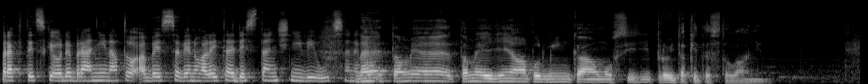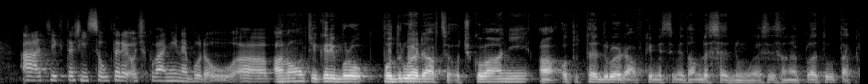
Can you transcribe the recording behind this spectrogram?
prakticky odebrání na to, aby se věnovali té distanční výuce? Nebo... Ne, tam je, tam je jediná podmínka, musí projít taky testováním. A ti, kteří jsou tedy očkovaní, nebudou? Uh... Ano, ti, kteří budou po druhé dávce očkování a od té druhé dávky, myslím, je tam 10 dnů, jestli se nepletu, tak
